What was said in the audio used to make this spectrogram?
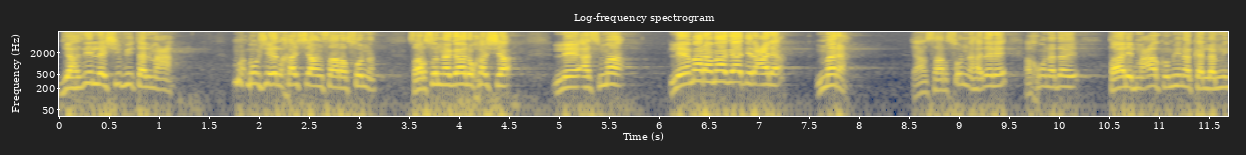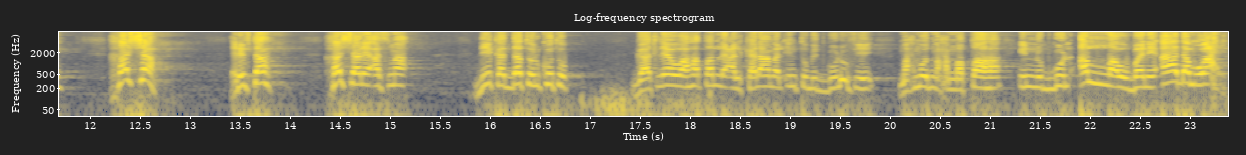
جاهزين للشفت المعاه مش الخشة انصار السنة صار السنة قالوا خشة. لأسماء. لمرة ما قادر على؟ مرة. يعني صار سنة هذا أخونا ده طالب معاكم هنا كلمني. خشة. عرفتها خشة لأسماء دي كدته الكتب. قالت له هطلع الكلام اللي أنتم بتقولوه في محمود محمد طه إنه بقول الله وبني آدم واحد.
